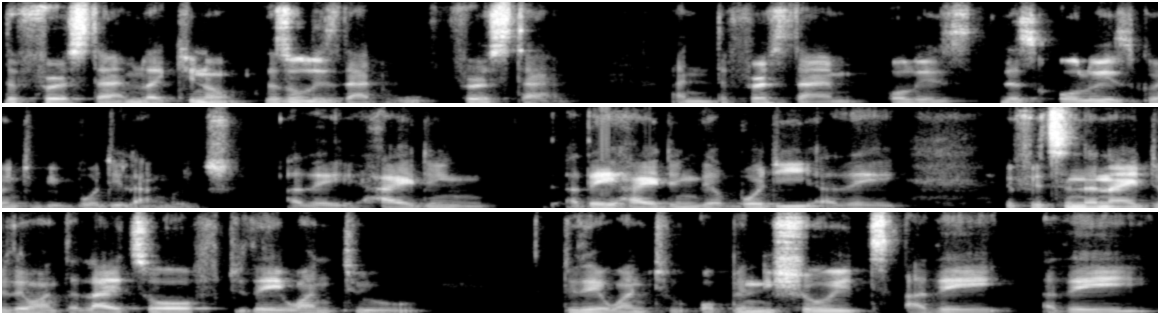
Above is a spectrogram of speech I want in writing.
The first time like you know there's always that first time and the first time always there's always going to be body language. Are they hiding are they hiding their body? Are they if it's in the night do they want the lights off? Do they want to do they want to openly show it? Are they are they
